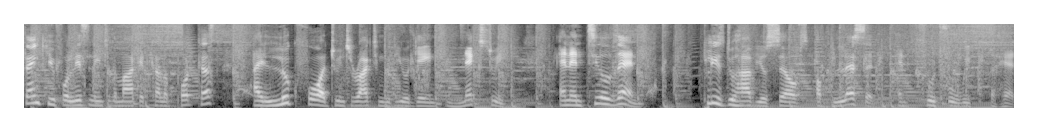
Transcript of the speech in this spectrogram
thank you for listening to the Market Color podcast. I look forward to interacting with you again next week. And until then, please do have yourselves a blessed and fruitful week ahead.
